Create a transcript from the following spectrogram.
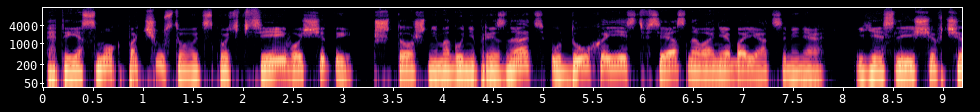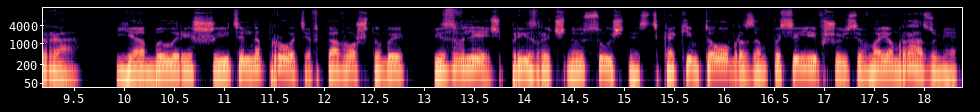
Это я смог почувствовать сквозь все его щиты. Что ж, не могу не признать, у духа есть все основания бояться меня. Если еще вчера я был решительно против того, чтобы извлечь призрачную сущность, каким-то образом поселившуюся в моем разуме,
